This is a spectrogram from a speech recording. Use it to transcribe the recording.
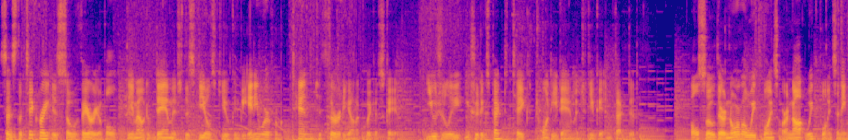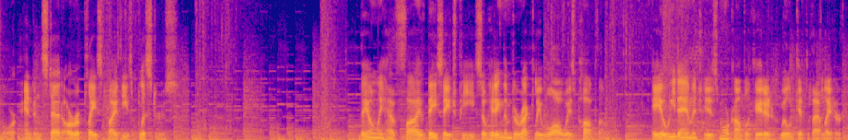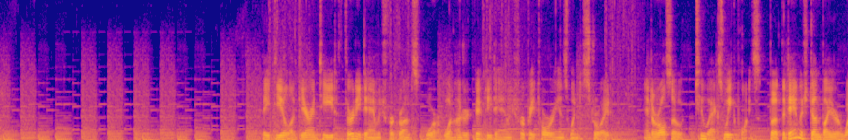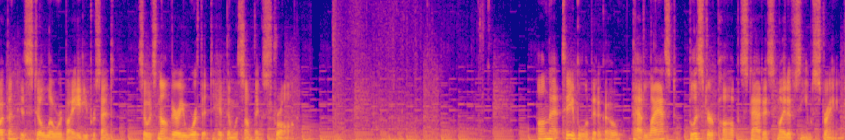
Since the tick rate is so variable, the amount of damage this deals to you can be anywhere from 10 to 30 on a quick escape. Usually, you should expect to take 20 damage if you get infected. Also, their normal weak points are not weak points anymore, and instead are replaced by these blisters. They only have 5 base HP, so hitting them directly will always pop them. AoE damage is more complicated, we'll get to that later. They deal a guaranteed 30 damage for grunts or 150 damage for Praetorians when destroyed, and are also 2x weak points, but the damage done by your weapon is still lowered by 80%, so it's not very worth it to hit them with something strong. On that table a bit ago, that last blister pop status might have seemed strange,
